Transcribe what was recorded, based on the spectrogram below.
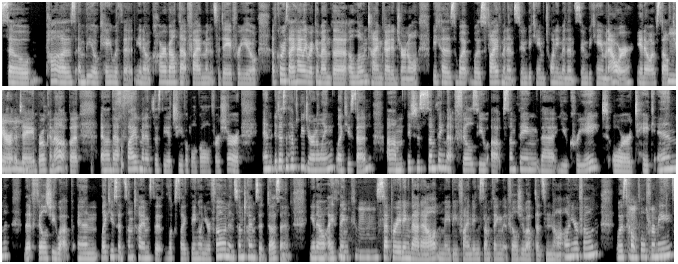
So pause and be okay with it. You know, carve out that five minutes a day for you. Of course, I highly recommend the alone time guided journal because what was five minutes soon became 20 minutes, soon became an hour, you know, of self care mm-hmm. a day broken up. But uh, that five minutes is the achievable goal for sure. And it doesn't have to be journaling, like you said. Um, it's just something that fills you up, something that you create or take in that fills you up. And like you said, sometimes it looks like being on your phone and sometimes it doesn't. You know, I think mm-hmm. separating that out and maybe finding something that fills you up that's not on your phone was helpful mm-hmm. for me.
